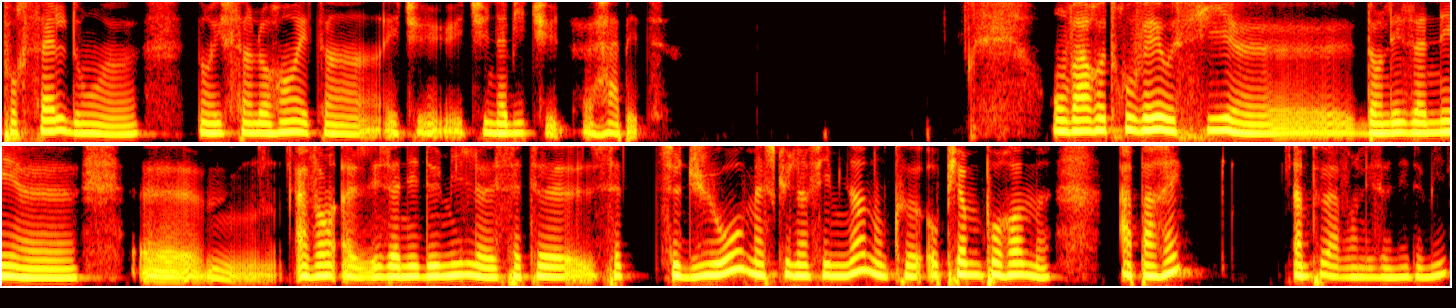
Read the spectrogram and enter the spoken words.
pour celles dont, dont Yves Saint-Laurent est, un, est, une, est une habitude, habit. On va retrouver aussi euh, dans les années euh, euh, avant les années 2000 cette, ce duo masculin-féminin, donc Opium pour homme apparaît un peu avant les années 2000.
